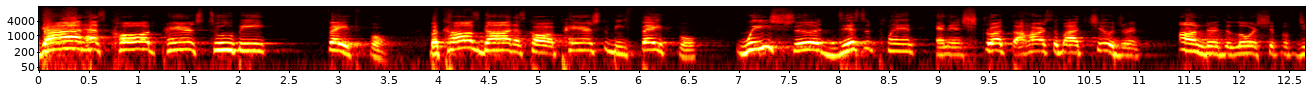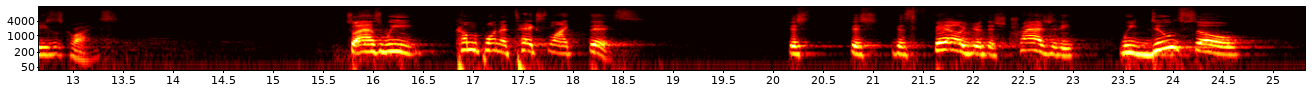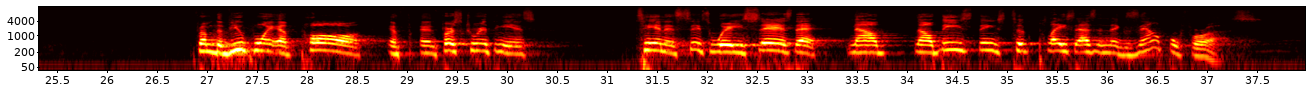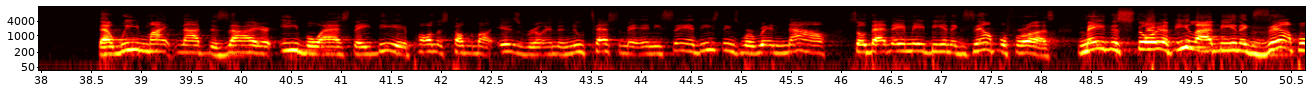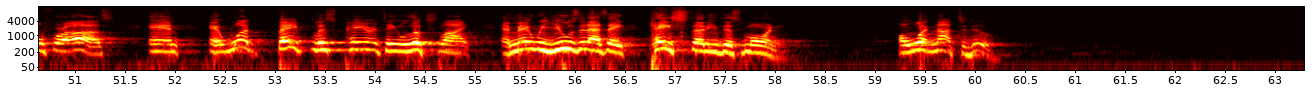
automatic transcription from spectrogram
God has called parents to be faithful. Because God has called parents to be faithful, we should discipline and instruct the hearts of our children under the lordship of Jesus Christ. So as we come upon a text like this, this, this, this failure, this tragedy, we do so from the viewpoint of Paul in, in 1 Corinthians 10 and 6, where he says that now, now these things took place as an example for us that we might not desire evil as they did. Paul is talking about Israel in the New Testament, and he's saying these things were written now so that they may be an example for us. May the story of Eli be an example for us and, and what faithless parenting looks like. And may we use it as a case study this morning on what not to do.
